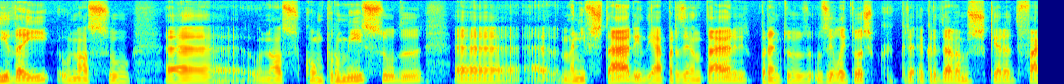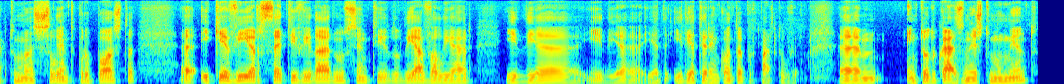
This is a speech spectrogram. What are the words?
e daí o nosso, uh, o nosso compromisso de uh, manifestar e de apresentar perante os, os, eleitores que acreditávamos que era de facto uma excelente proposta uh, e que havia receptividade no sentido de avaliar e de, a, e, de a, e de a ter em conta por parte do governo. Em todo caso, neste momento,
